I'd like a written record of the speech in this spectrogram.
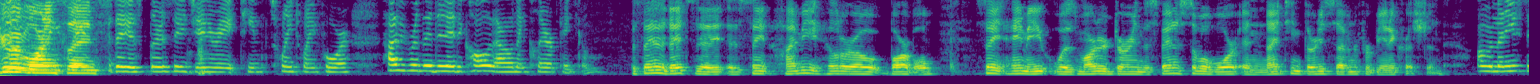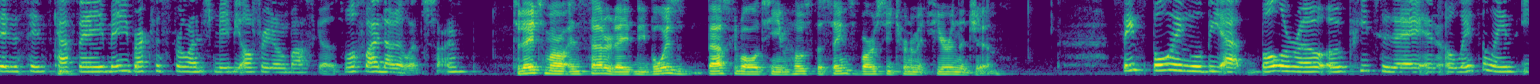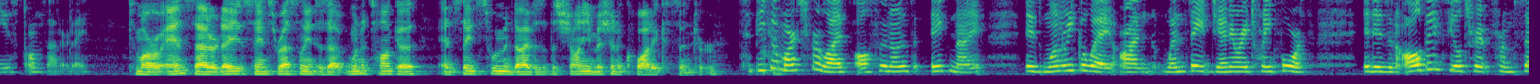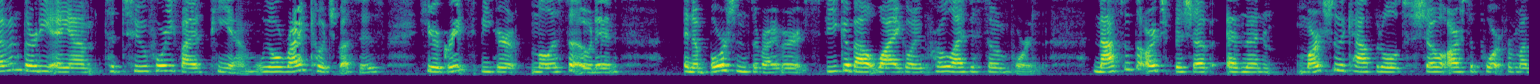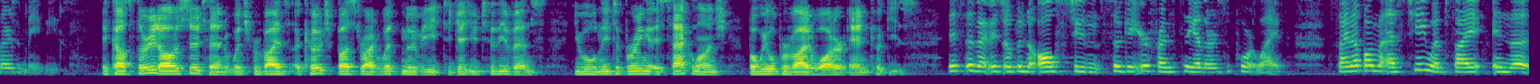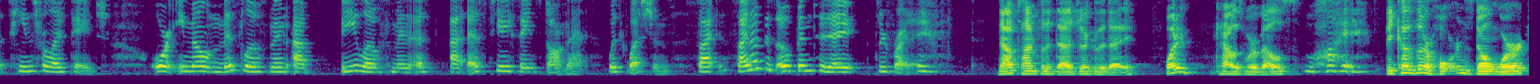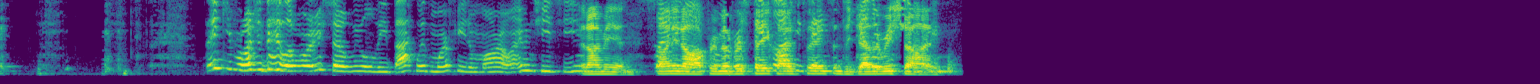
Good morning, Saints. Today is Thursday, January 18th, 2024. Happy birthday today to Colin Allen and Claire Pinkham. The saint of the day today is Saint Jaime Hilario Barbal. Saint Jaime was martyred during the Spanish Civil War in 1937 for being a Christian. On the menu today in the Saints Cafe, maybe breakfast for lunch, maybe Alfredo and Bosco's. We'll find out at lunchtime. Today, tomorrow, and Saturday, the boys basketball team hosts the Saints varsity tournament here in the gym. Saints Bowling will be at Bowlero OP today and Olathe Lanes East on Saturday. Tomorrow and Saturday, Saints Wrestling is at Winnetonka and Saints Swim and Dive is at the Shawnee Mission Aquatic Center. Topeka March for Life, also known as Ignite, is one week away on Wednesday, January 24th. It is an all-day field trip from 7:30 a.m. to 2:45 p.m. We will ride coach buses, hear great speaker Melissa Ohden, an abortion survivor, speak about why going pro-life is so important, mass with the Archbishop, and then march to the Capitol to show our support for mothers and babies. It costs $30 to attend, which provides a coach bus ride with movie to get you to the events. You will need to bring a sack lunch, but we will provide water and cookies. This event is open to all students, so get your friends together and support life. Sign up on the STA website in the Teens for Life page, or email Miss Loafman at bloafman at stasaints.net with questions. Si- sign up is open today through Friday. Now, time for the dad joke of the day. Why do cows wear bells? Why? Because their horns don't work. Thank you for watching the Halo Morning Show. We will be back with more for you tomorrow. I'm Gigi. And I'm Ian. Signing, off. Remember, stay classy, Saints, and together we shine.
